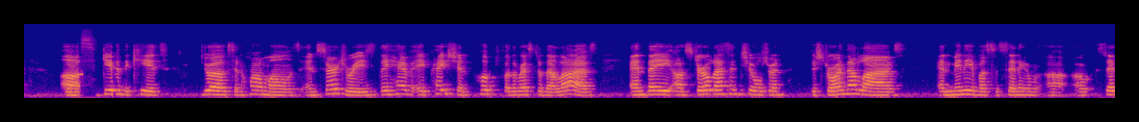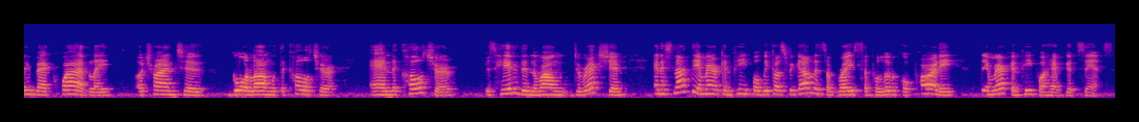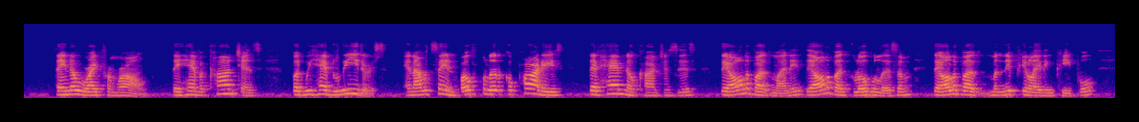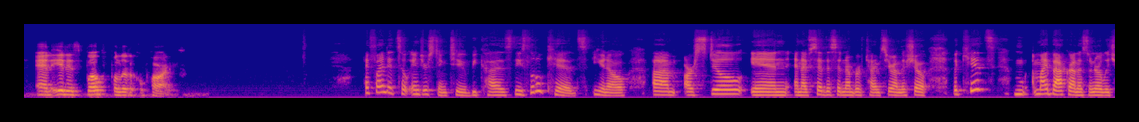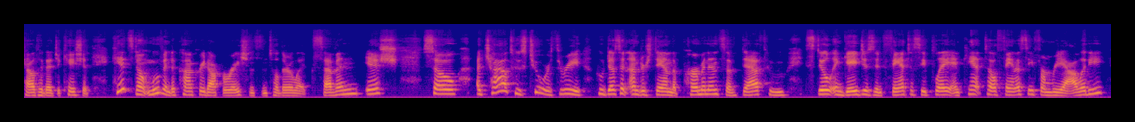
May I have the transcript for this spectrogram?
uh, yes. giving the kids drugs and hormones and surgeries, they have a patient hooked for the rest of their lives and they are sterilizing children, destroying their lives. And many of us are sitting, uh, are sitting back quietly or trying to go along with the culture. And the culture is headed in the wrong direction. And it's not the American people, because regardless of race or political party, the American people have good sense. They know right from wrong. They have a conscience, but we have leaders, and I would say in both political parties that have no consciences. They're all about money, they're all about globalism, they're all about manipulating people, and it is both political parties. I find it so interesting too because these little kids, you know, um, are still in, and I've said this a number of times here on the show, but kids, my background is in early childhood education. Kids don't move into concrete operations until they're like seven ish. So a child who's two or three who doesn't understand the permanence of death, who still engages in fantasy play and can't tell fantasy from reality.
